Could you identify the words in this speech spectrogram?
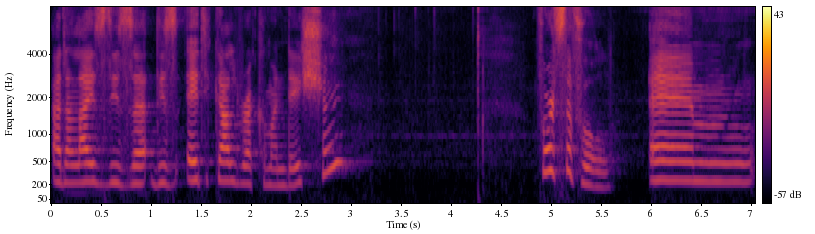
analyze this, this ethical recommendation. First of all, um,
